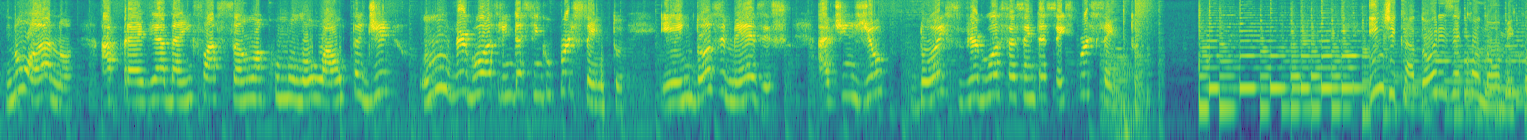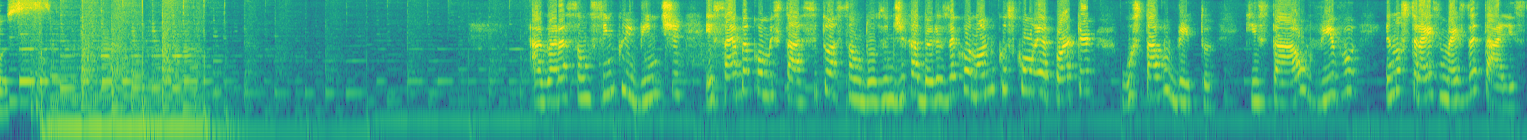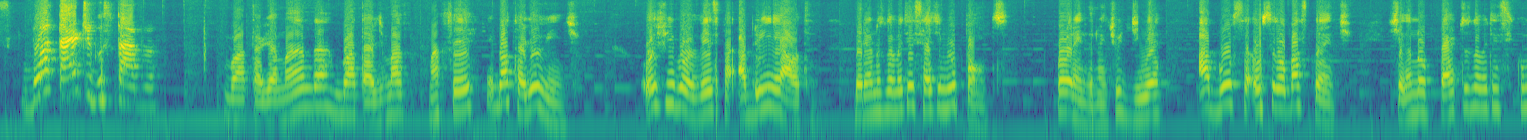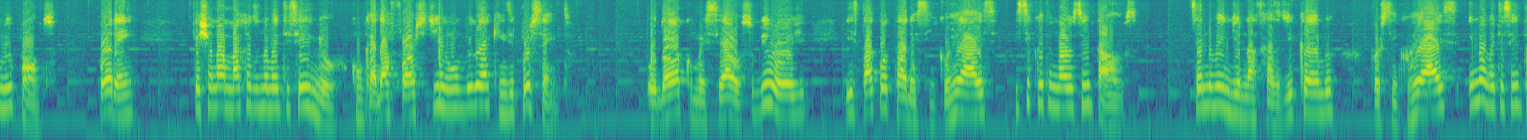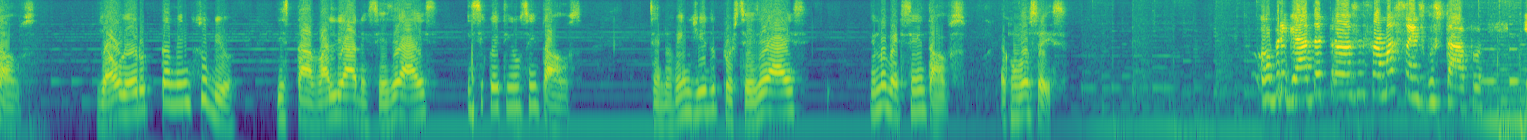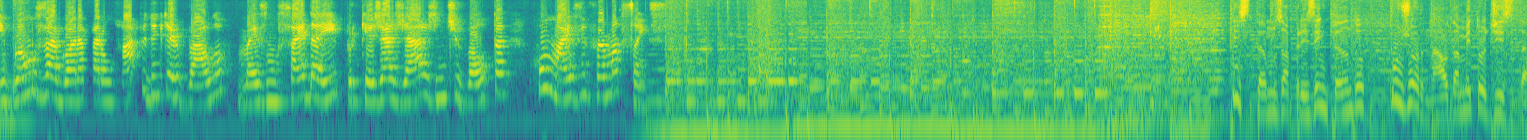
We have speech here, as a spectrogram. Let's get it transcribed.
No ano, a prévia da inflação acumulou alta de 1,35% e em 12 meses atingiu 2,66%. Indicadores econômicos. Agora são 5h20 e saiba como está a situação dos indicadores econômicos com o repórter Gustavo Brito, que está ao vivo e nos traz mais detalhes. Boa tarde, Gustavo. Boa tarde, Amanda. Boa tarde, Mafê. E boa tarde, ouvinte. Hoje o Ibovespa abriu em alta, beirando os 97 mil pontos. Porém, durante o dia, a bolsa oscilou bastante, chegando perto dos 95 mil pontos. Porém, fechou na marca dos 96 mil, com queda forte de 1,15%. O dólar comercial subiu hoje e está cotado em R$ 5,59, sendo vendido nas casas de câmbio por R$ 5,90. Já o euro também subiu e está avaliado em R$ 6,51, sendo vendido por R$ 6,90. É com vocês. Obrigada pelas informações, Gustavo. E vamos agora para um rápido intervalo, mas não sai daí porque já já a gente volta com mais informações. Estamos apresentando o Jornal da Metodista.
